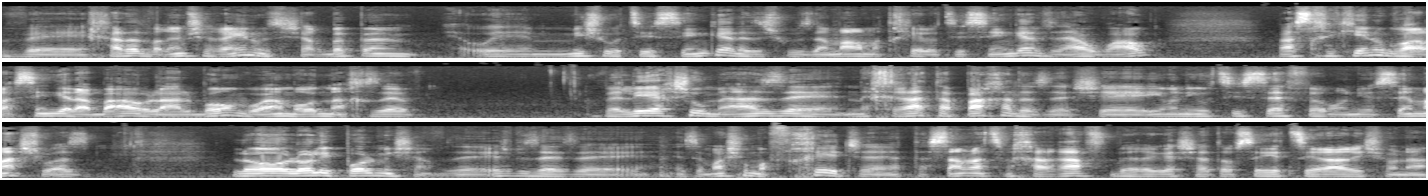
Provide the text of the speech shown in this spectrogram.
ואחד הדברים שראינו זה שהרבה פעמים uh, מישהו הוציא סינגל, איזשהו זמר מתחיל להוציא סינגל, וזה היה וואו, ואז חיכינו כבר לסינגל הבא או לאלבום, והוא היה מאוד מאכזב. ולי איכשהו מאז uh, נחרט הפחד הזה, שאם אני אוציא ספר או אני עושה משהו, אז לא, לא ליפול משם. זה, יש בזה איזה, איזה משהו מפחיד, שאתה שם לעצמך רף ברגע שאתה עושה יצירה ראשונה.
